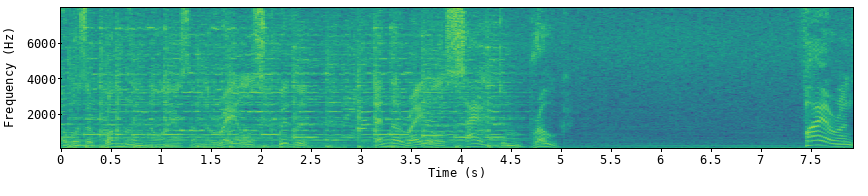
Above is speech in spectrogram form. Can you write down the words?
There was a rumbling noise, and the rails quivered. Then the rails sagged and broke. Fire and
